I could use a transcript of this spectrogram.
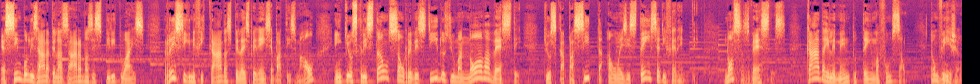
é simbolizada pelas armas espirituais, ressignificadas pela experiência batismal, em que os cristãos são revestidos de uma nova veste que os capacita a uma existência diferente. Nossas vestes, cada elemento tem uma função. Então vejam,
